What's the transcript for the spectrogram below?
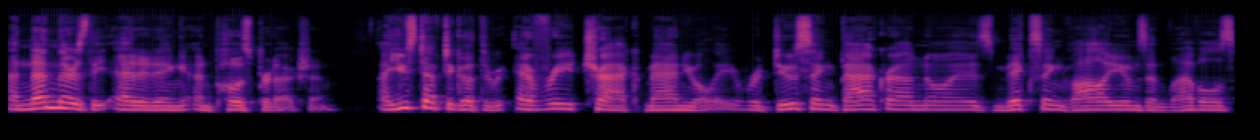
And then there's the editing and post production. I used to have to go through every track manually, reducing background noise, mixing volumes and levels,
